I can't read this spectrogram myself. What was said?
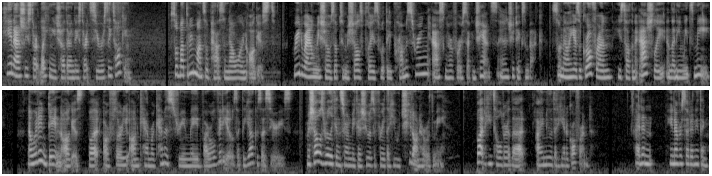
He and Ashley start liking each other and they start seriously talking. So about three months have passed and now we're in August. Reed randomly shows up to Michelle's place with a promise ring asking her for a second chance, and she takes him back. So now he has a girlfriend, he's talking to Ashley, and then he meets me. Now, we didn't date in August, but our flirty on camera chemistry made viral videos like the Yakuza series. Michelle was really concerned because she was afraid that he would cheat on her with me. But he told her that I knew that he had a girlfriend. I didn't. He never said anything.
